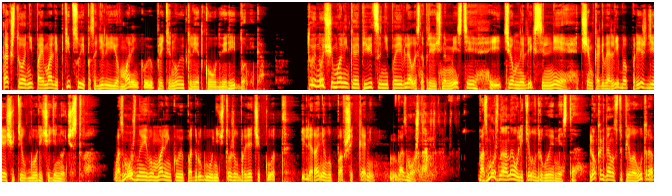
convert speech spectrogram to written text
Так что они поймали птицу и посадили ее в маленькую плетяную клетку у дверей домика. Той ночью маленькая певица не появлялась на привычном месте, и темный лик сильнее, чем когда-либо прежде ощутил горечь одиночества. Возможно, его маленькую подругу уничтожил бродячий кот, или ранил упавший камень. Возможно. Возможно, она улетела в другое место. Но когда наступило утро,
